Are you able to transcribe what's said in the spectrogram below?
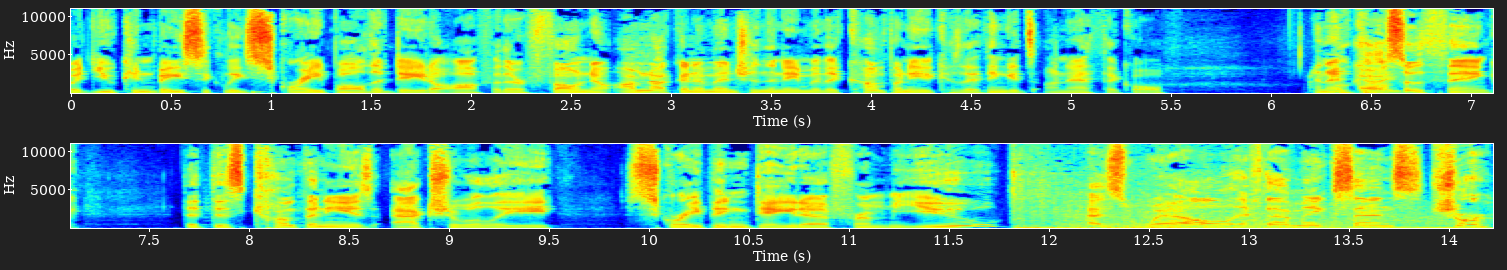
but you can basically scrape all the data off of their phone now i'm not going to mention the name of the company because i think it's unethical and Okay. i also think that this company is actually scraping data from you as well, if that makes sense. Sure.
